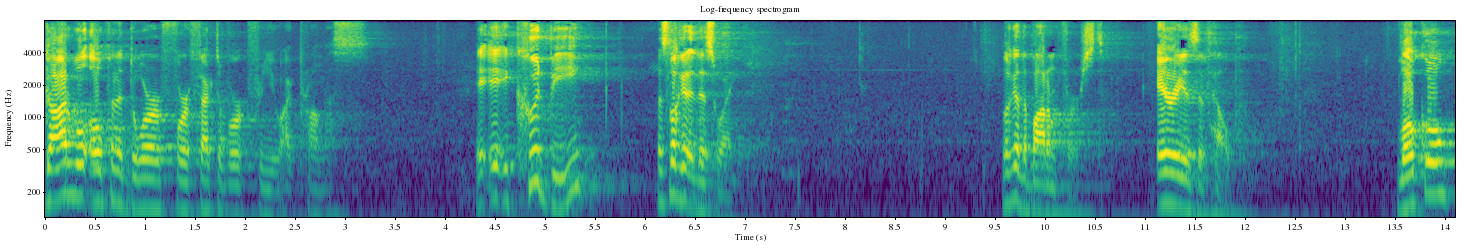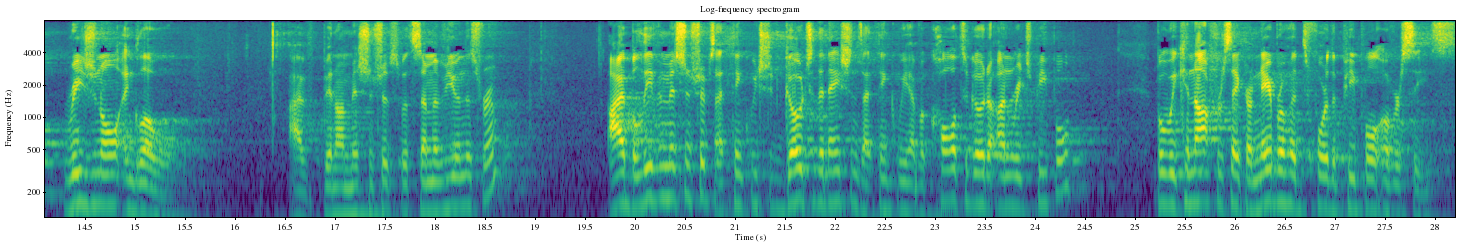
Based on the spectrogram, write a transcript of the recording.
God will open a door for effective work for you, I promise. It, it could be, let's look at it this way. Look at the bottom first areas of help local, regional, and global. I've been on mission trips with some of you in this room. I believe in mission trips. I think we should go to the nations. I think we have a call to go to unreached people. But we cannot forsake our neighborhoods for the people overseas.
